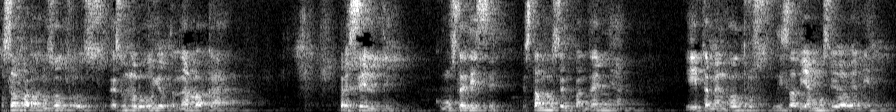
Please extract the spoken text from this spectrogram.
O sea, para nosotros es un orgullo tenerlo acá, presente. Como usted dice, estamos en pandemia y también nosotros ni sabíamos si iba a venir.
